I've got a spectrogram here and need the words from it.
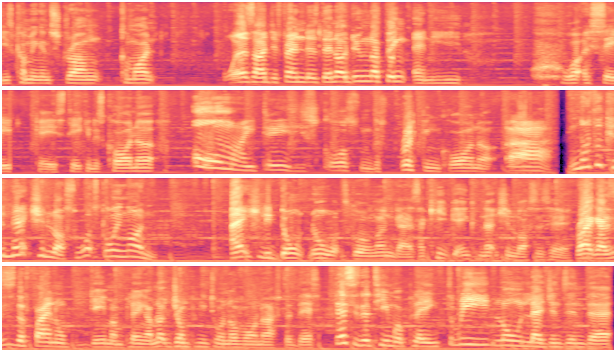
He's coming in strong. Come on. Where's our defenders? They're not doing nothing. And he... What a save. Okay, he's taking his corner. Oh my days, he scores from the freaking corner. Ah, another connection loss. What's going on? I actually don't know what's going on guys. I keep getting connection losses here. Right guys, this is the final game I'm playing. I'm not jumping into another one after this. This is the team we're playing. Three lone legends in there.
